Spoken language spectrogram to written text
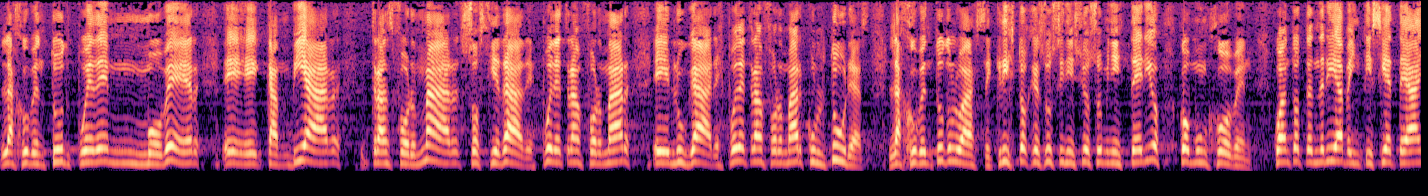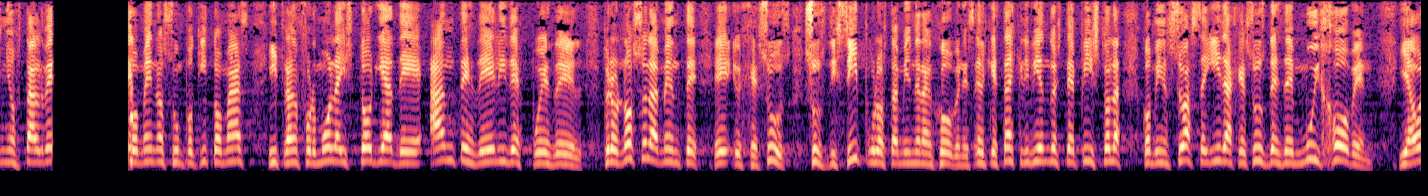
la juventud puede mover, eh, cambiar, transformar sociedades, puede transformar eh, lugares, puede transformar culturas. La juventud lo hace. Cristo Jesús inició su ministerio como un joven. ¿Cuánto tendría? 27 años tal vez menos un poquito más y transformó la historia de antes de él y después de él. Pero no solamente eh, Jesús, sus discípulos también eran jóvenes. El que está escribiendo esta epístola comenzó a seguir a Jesús desde muy joven y ahora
